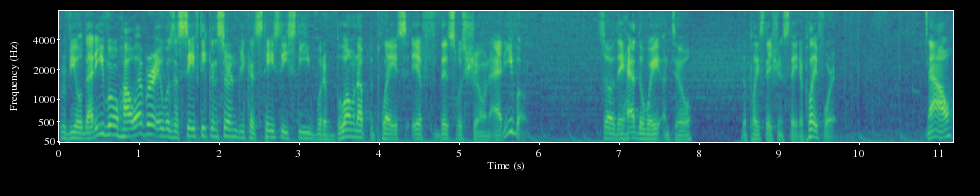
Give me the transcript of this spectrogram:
revealed at Evo. However, it was a safety concern because Tasty Steve would have blown up the place if this was shown at Evo. So they had to wait until the PlayStation State of Play for it. Now,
